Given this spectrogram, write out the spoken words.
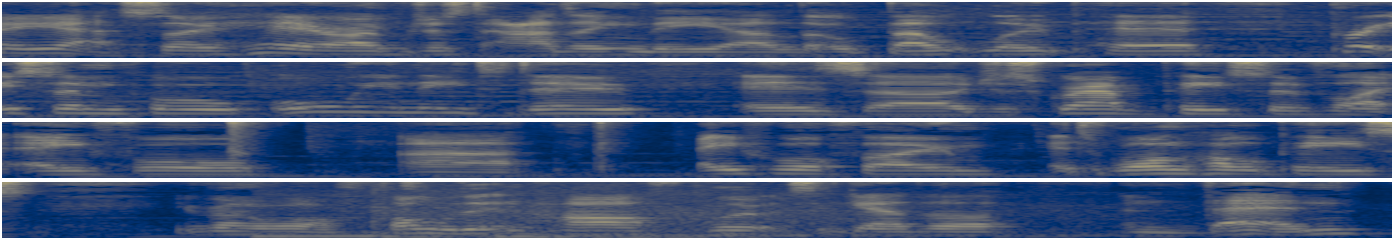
Okay, yeah, so here I'm just adding the uh, little belt loop here. Pretty simple. All you need to do is uh, just grab a piece of like A4, uh, A4 foam. It's one whole piece. You're going to want to fold it in half, glue it together, and then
